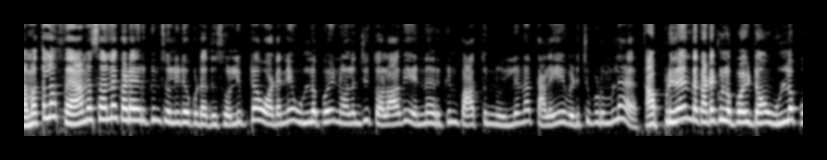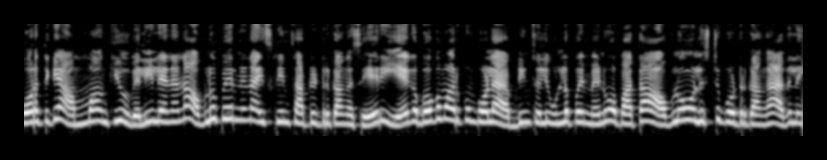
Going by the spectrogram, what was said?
நமக்கெல்லாம் ஃபேமஸான கடை இருக்குன்னு சொல்லிடக்கூடாது. சொல்லிவிட்டா உடனே உள்ள போய் நுழைஞ்சு தொலாவி என்ன இருக்குன்னு பாத்துடணும் இல்லைன்னா தலையே வெடிச்சு போடும்ல? அப்படிதான் இந்த கடைக்குள்ள போயிட்டோம். உள்ள போறதுக்கே அம்மா கியூ வெளியில என்னன்னா அவ்வளோ பேர் நின்று ஐஸ்கிரீம் சாப்பிட்டுட்டு இருக்காங்க. சரி ஏகபோகமா இருக்கும் போல அப்படின்னு சொல்லி உள்ள போய் மெனுவை பார்த்தா அவ்வளோ லிஸ்ட் போட்டிருக்காங்க. அதுல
